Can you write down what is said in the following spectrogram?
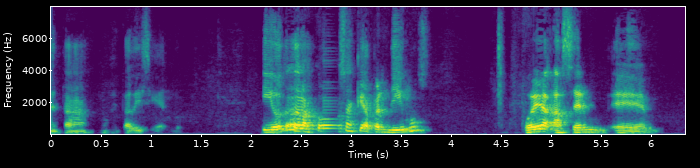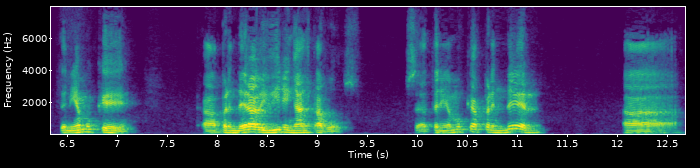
está, nos está diciendo. Y otra de las cosas que aprendimos fue hacer, eh, teníamos que aprender a vivir en alta voz. O sea, teníamos que aprender a,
